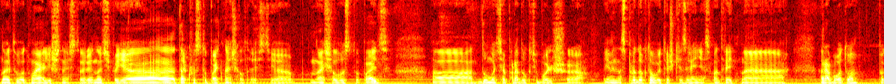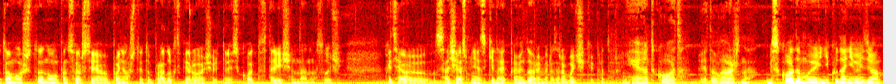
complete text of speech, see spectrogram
Ну, это вот моя личная история. Ну, типа, я так выступать начал. То есть я начал выступать, а, думать о продукте больше, именно с продуктовой точки зрения, смотреть на работу, потому что, ну, open source я понял, что это продукт в первую очередь, то есть код вторичен в данном случае. Хотя сейчас меня закидают помидорами разработчики, которые, нет, код, это важно, без кода мы никуда не уйдем.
